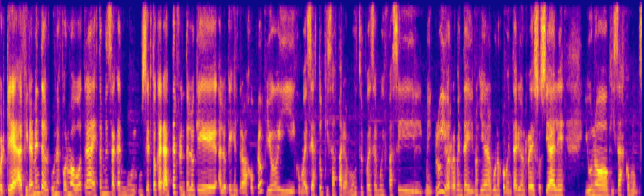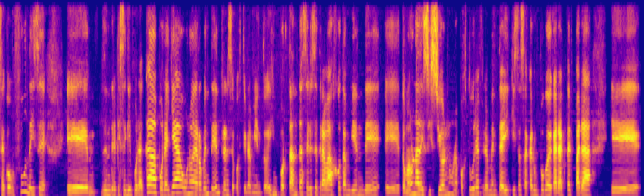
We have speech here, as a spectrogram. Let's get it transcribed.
porque ah, finalmente de alguna forma u otra es también sacar un, cierto carácter frente a lo, que, a lo que es el trabajo propio y como decías tú, quizás para muchos puede ser muy fácil, me incluyo, de repente nos llegan algunos comentarios en redes sociales y uno quizás como se confunde y dice, eh, tendré que seguir por acá, por allá, uno de repente entra en ese cuestionamiento. Es importante hacer ese trabajo también de eh, tomar una decisión, una postura y finalmente ahí quizás sacar un poco de carácter para eh,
